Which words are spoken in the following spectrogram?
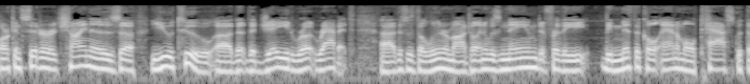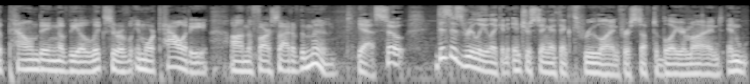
or consider China's uh, Yutu, uh, the the jade ro- rabbit. Uh, this is the lunar module, and it was named for the the mythical animal tasked with the pounding of the elixir of immortality on the far side of the moon. Yeah, so this is really like an interesting, I think, through line for stuff to blow your mind. And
